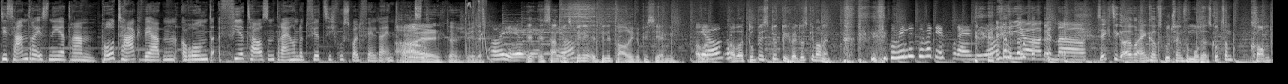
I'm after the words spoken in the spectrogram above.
die Sandra ist näher dran. Pro Tag werden rund 4340 Fußballfelder entholzt. Alter Schwede. Oh je, oh je. Äh, Sandra, ja. jetzt, bin ich, jetzt bin ich traurig ein bisschen eigentlich. Aber, Ja. aber du bist glücklich, weil du hast gewonnen. Zumindest über das freue ich mich, ja. ja, genau. 60 Euro Einkaufsgutschein vom Motorhaus Kutzam kommt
